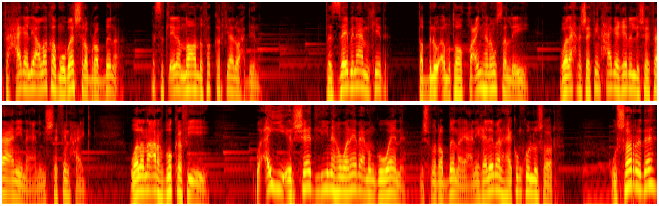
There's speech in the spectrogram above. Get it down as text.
في حاجة ليها علاقة مباشرة بربنا بس تلاقينا بنقعد نفكر فيها لوحدنا. فازاي بنعمل كده؟ طب بنبقى متوقعين هنوصل لإيه؟ ولا إحنا شايفين حاجة غير اللي شايفاها عينينا يعني مش شايفين حاجة. ولا نعرف بكرة في إيه. وأي إرشاد لينا هو نابع من جوانا مش من ربنا يعني غالبا هيكون كله شر. والشر ده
